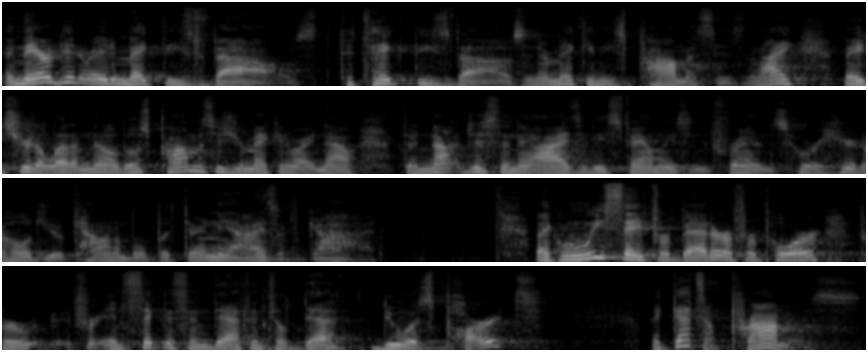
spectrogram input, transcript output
and they're getting ready to make these vows, to take these vows, and they're making these promises. And I made sure to let them know those promises you're making right now, they're not just in the eyes of these families and friends who are here to hold you accountable, but they're in the eyes of God. Like when we say for better or for poor, for, for in sickness and death until death do us part, like that's a promise.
